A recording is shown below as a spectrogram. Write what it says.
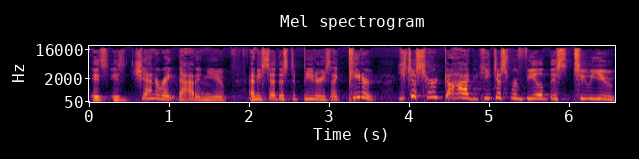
is, is generate that in you. And he said this to Peter. He's like, Peter, you just heard God. He just revealed this to you.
